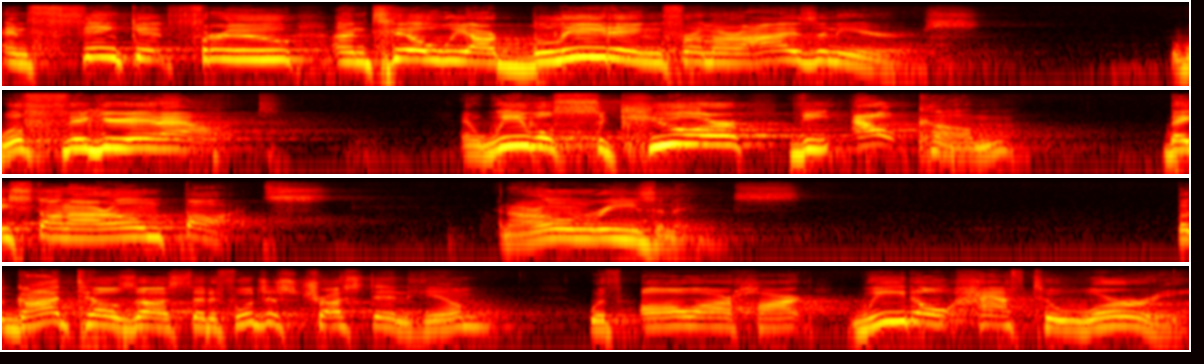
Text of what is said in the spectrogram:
and think it through until we are bleeding from our eyes and ears. We'll figure it out. And we will secure the outcome based on our own thoughts and our own reasonings. But God tells us that if we'll just trust in Him, with all our heart, we don't have to worry.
